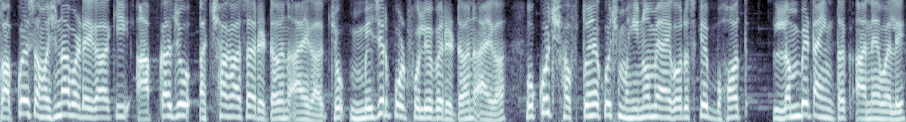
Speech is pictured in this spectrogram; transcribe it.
तो आपको ये समझना पड़ेगा कि आपका जो अच्छा खासा रिटर्न आएगा, जो मेजर पोर्टफोलियो पे रिटर्न आएगा, वो कुछ हफ्तों या कुछ महीनों में आएगा और उसके बहुत लंबे टाइम तक आने वाले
